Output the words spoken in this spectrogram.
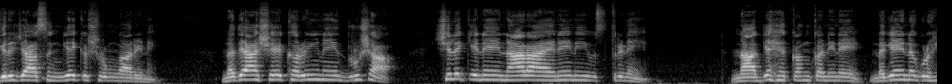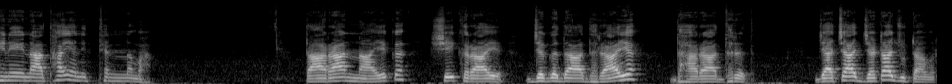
गिरिजासंगेक शृंगारिणे नद्या शेखरिणे दृशा शिलकिने नारायणेने स्त्रिणे नाग्यह कंकनिने नगेन गृहिणे नाथाय नित्यन्नम तारा नायक शेखराय जगदाधराय धाराधरत। ज्याच्या जटाजुटावर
